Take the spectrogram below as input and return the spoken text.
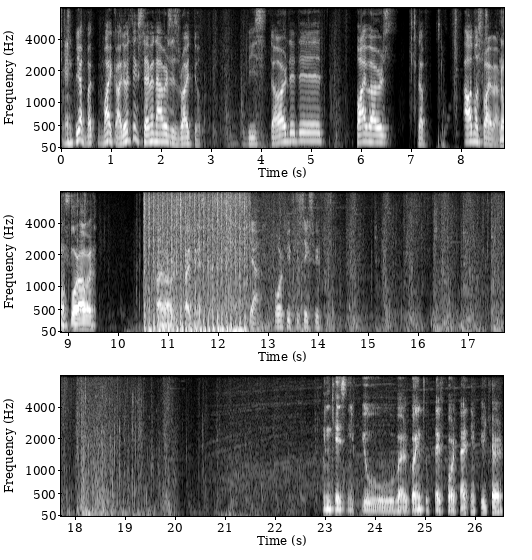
I mean, Yeah, but Mike, I don't think seven hours is right though. We started it five hours, no, almost five hours. no, four hours, five hours, five minutes. Yeah, four fifty six In case if you were going to play Fortnite in future,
